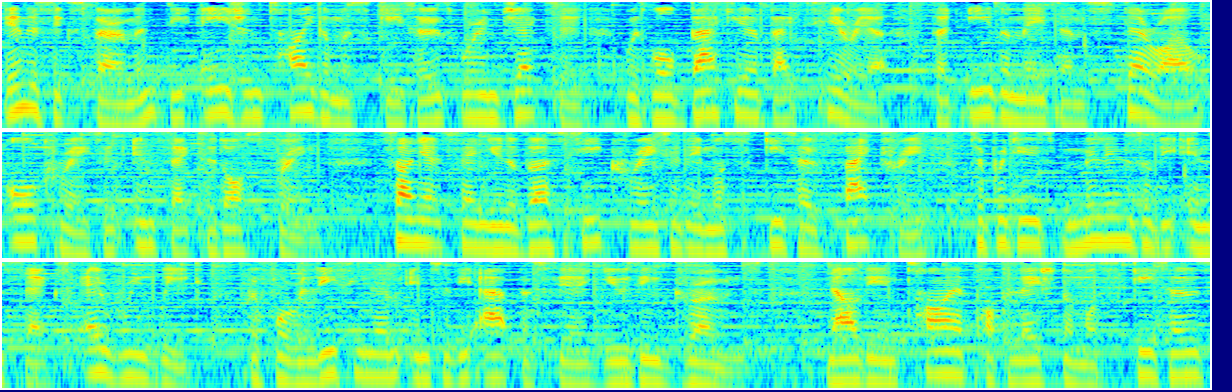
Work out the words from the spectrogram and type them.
In this experiment, the Asian tiger mosquitoes were injected with Wolbachia bacteria that either made them sterile or created infected offspring. Sun Yat sen University created a mosquito factory to produce millions of the insects every week before releasing them into the atmosphere using drones. Now, the entire population of mosquitoes,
